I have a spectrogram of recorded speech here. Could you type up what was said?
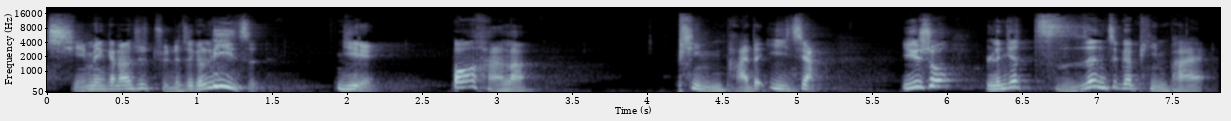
前面跟大家去举的这个例子，也包含了品牌的溢价。也就是说，人家只认这个品牌，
